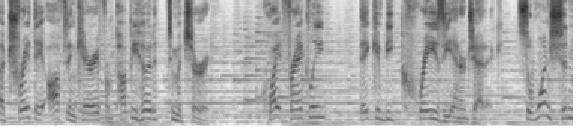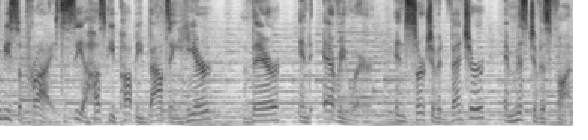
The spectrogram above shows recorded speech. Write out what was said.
a trait they often carry from puppyhood to maturity. Quite frankly, they can be crazy energetic, so one shouldn't be surprised to see a husky puppy bouncing here, there, and everywhere in search of adventure and mischievous fun.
